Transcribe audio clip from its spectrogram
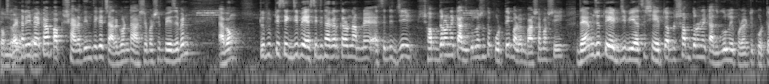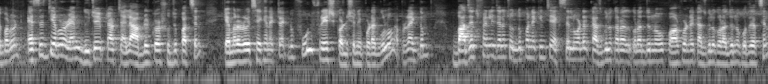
কম। ব্যাটারি ব্যাকআপ আপনি সাড়ে তিন থেকে চার ঘণ্টা আশেপাশে পেয়ে যাবেন। এবং two fifty six GB SSD থাকার কারণে আপনি অ্যাসিডি যে সব ধরনের কাজগুলোর সাথে করতেই পারবেন পাশাপাশি র্যাম যেহেতু এইট জিবি আছে সেহেতু আপনি সব ধরনের কাজগুলো এই প্রোডাক্টটি করতে পারবেন। এসএসডি এবং র্যাম দুইটাই আপনি আর চাইলে আপডেট করার সুযোগ পাচ্ছেন। ক্যামেরা রয়েছে এখানে একটা একদম ফুল ফ্রেশ কন্ডিশন এই প্রোডাক্টগুলো আপনারা একদম বাজেট ফ্রেন্ডলি যারা চোদ্দ পয়েন্ট এক ইঞ্চি এক্সেল ওয়ার্ডের কাজগুলো করা- করার জন্য পাওয়ার পয়েন্টের কাজগুলো করার জন্য করতে যাচ্ছেন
